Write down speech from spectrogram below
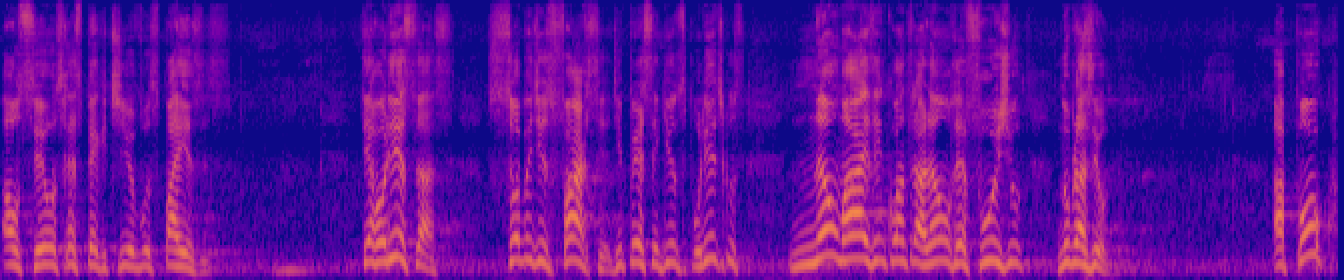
aos seus respectivos países. Terroristas, sob disfarce de perseguidos políticos, não mais encontrarão refúgio no Brasil. Há pouco,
